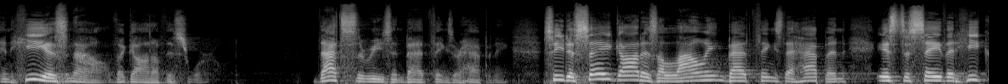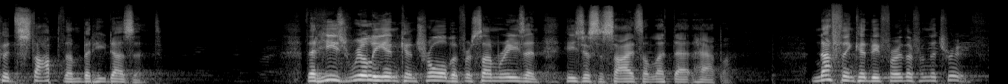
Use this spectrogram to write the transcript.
And he is now the God of this world. That's the reason bad things are happening. See, to say God is allowing bad things to happen is to say that he could stop them, but he doesn't. That he's really in control, but for some reason, he just decides to let that happen. Nothing can be further from the truth.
